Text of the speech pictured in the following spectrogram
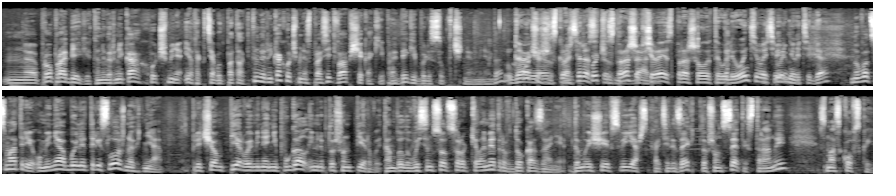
Про пробеги. Ты наверняка хочешь меня... Я так тебя буду подталкивать. Ты наверняка хочешь меня спросить вообще, какие пробеги были суточные у меня, да? Да, хочешь я спросить? Раз хочешь, спрашиваю. Да, Вчера да. я спрашивал это у Леонтьева, сегодня у тебя. Ну вот смотри, у меня были три сложных дня. Причем первый меня не пугал, именно потому что он первый. Там было 840 километров до Казани. Да мы еще и в Свияжск хотели заехать, потому что он с этой стороны, с московской.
